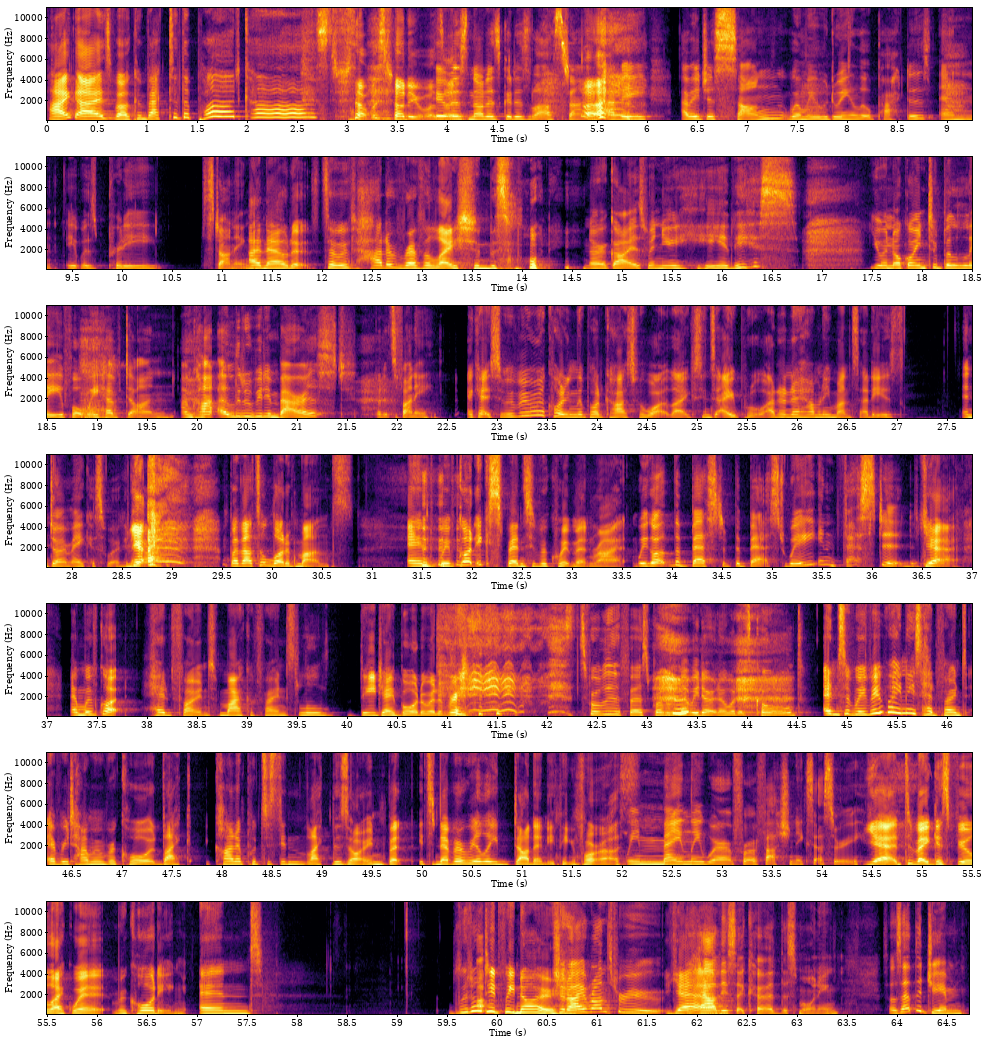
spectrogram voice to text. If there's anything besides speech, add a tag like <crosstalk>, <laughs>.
Hi guys, welcome back to the podcast. <laughs> That was not it, was it? It was not as good as last time. <laughs> Abbey Abbey just sung when we were doing a little practice and it was pretty stunning. I nailed it. So we've had a revelation <laughs> this morning. no, guys, when you hear this, you are not going to believe what we have done. I'm kind a little bit embarrassed, but it's funny. Okay, so we've been recording the podcast for what, like since April. I don't know how many months that is. And don't make us work it Yeah. out. <laughs> but that's a lot of months. And we've got expensive equipment, right? We got the best of the best. We invested. Yeah. And we've got headphones, microphones, little DJ board or whatever it is. <laughs> It's probably the first problem that we don't know what it's called. And so we've been wearing these headphones every time we record, like kind of puts us in like the zone, but it's never really done anything for us. We mainly wear it for a fashion accessory. yeah, to make us feel like we're recording. And little did we know. Should I run through Yeah. how this occurred this morning? So I was at the gym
